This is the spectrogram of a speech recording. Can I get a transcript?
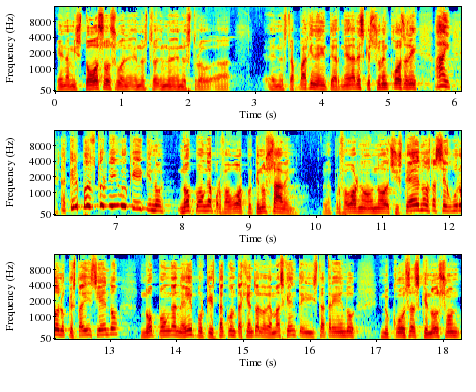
en amistosos o en, nuestro, en, nuestro ah, en nuestra página de internet, a veces que suben cosas y, ay, aquel pastor dijo que, que no, no ponga por favor, porque no saben. Por favor, no, no, si usted no está seguro de lo que está diciendo, no pongan ahí porque está contagiando a la demás gente y está trayendo cosas que no son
